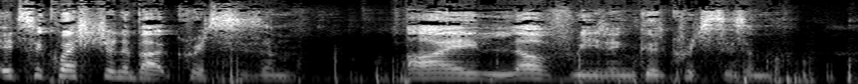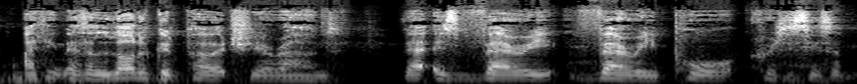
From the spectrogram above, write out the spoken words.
It's a question about criticism. I love reading good criticism. I think there's a lot of good poetry around. There is very, very poor criticism.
